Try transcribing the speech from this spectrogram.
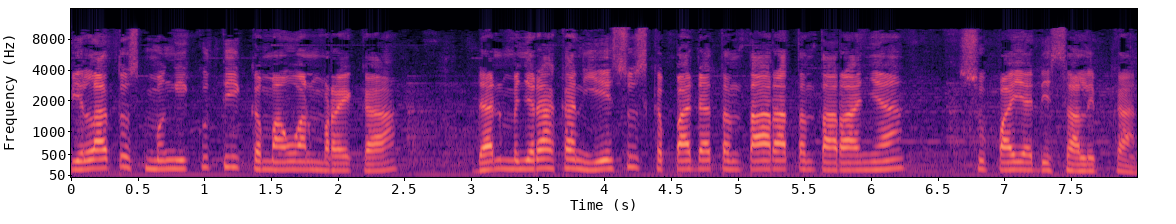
Pilatus mengikuti kemauan mereka dan menyerahkan Yesus kepada tentara-tentaranya supaya disalibkan.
